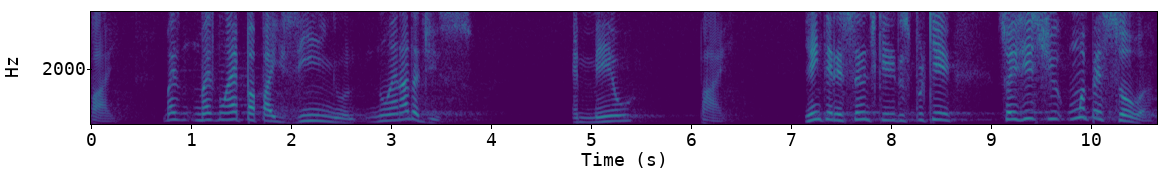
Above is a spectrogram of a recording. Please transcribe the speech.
Pai. Mas, mas não é papaizinho, não é nada disso. É meu Pai. E é interessante, queridos, porque só existe uma pessoa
